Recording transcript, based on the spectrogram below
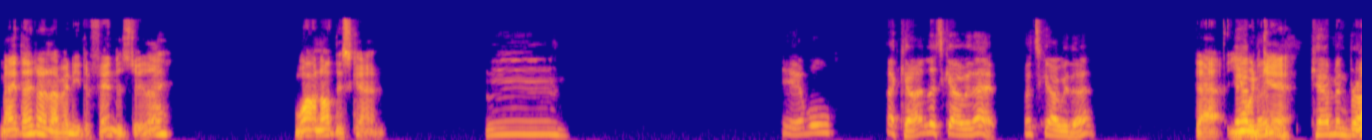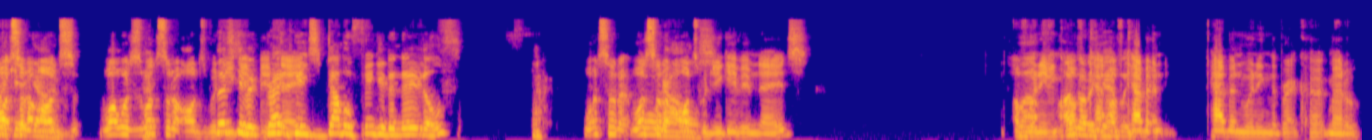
Mate, they don't have any defenders, do they? Why not this game? Mm. Yeah, well, okay, let's go with that. Let's go with that. That you would get Cadman breakout what sort of game. odds? What was what sort of odds would you give him? Let's you give give a him great big double figure to Needles. What sort of what Four sort of odds would you give him needs of Well, winning of, ca- of cabin cabin winning the Brett Kirk medal?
